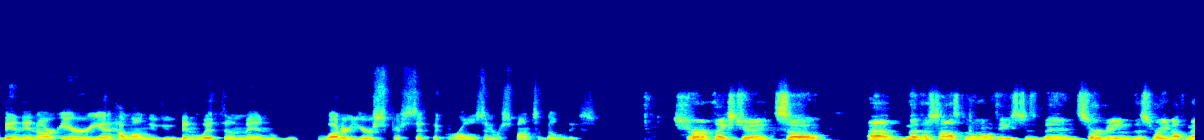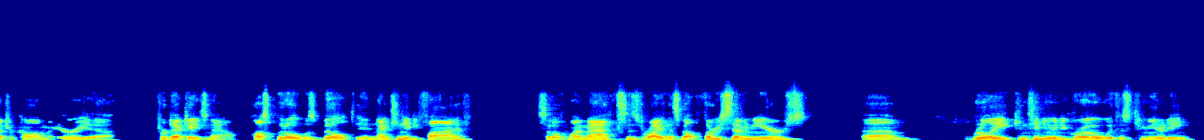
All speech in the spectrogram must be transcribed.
been in our area? How long have you been with them? And what are your specific roles and responsibilities? Sure. Thanks jay. So uh, methodist hospital northeast has been serving this randolph metrocom area for decades now. Hospital was built in 1985 so if my maths is right that's about 37 years. Um, really continuing to grow with this community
